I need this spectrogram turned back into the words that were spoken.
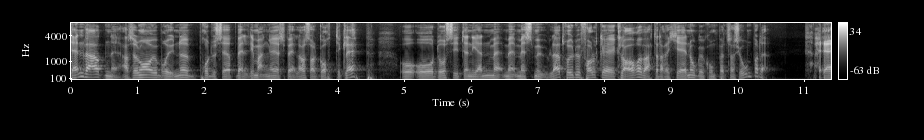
den verdenen altså Nå har jo Bryne produsert veldig mange spillere som har gått til Klepp. Og, og da sitter en igjen med, med, med smuler. Tror du folk er klar over at det ikke er noen kompensasjon på det? Nei, Det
